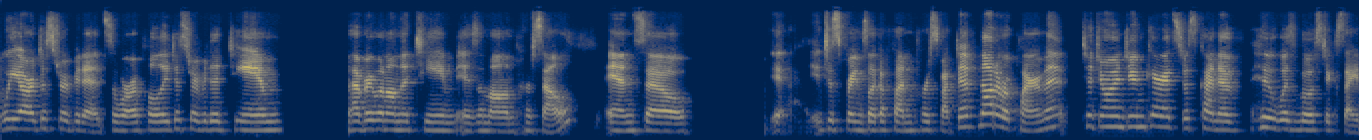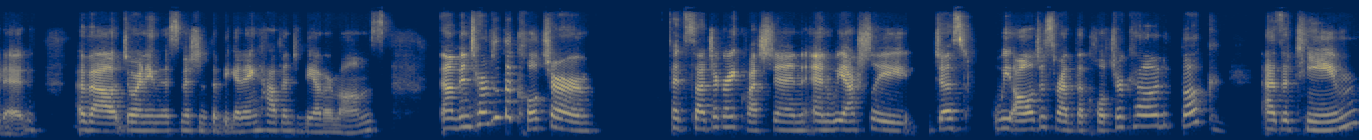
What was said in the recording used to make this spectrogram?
we are distributed. So we're a fully distributed team. Everyone on the team is a mom herself. And so it, it just brings like a fun perspective, not a requirement to join June Care. It's just kind of who was most excited about joining this mission at the beginning happened to be other moms. Um, in terms of the culture, it's such a great question. And we actually just, we all just read the culture code book as a team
